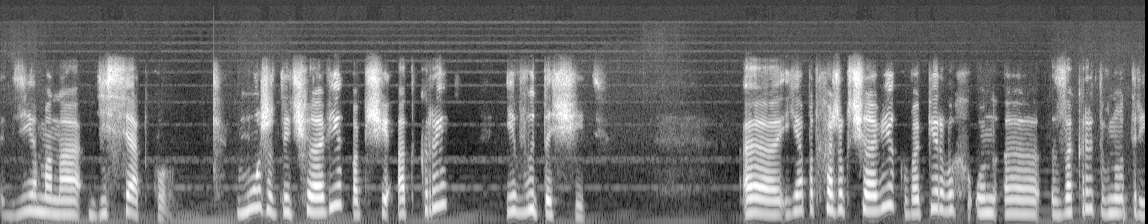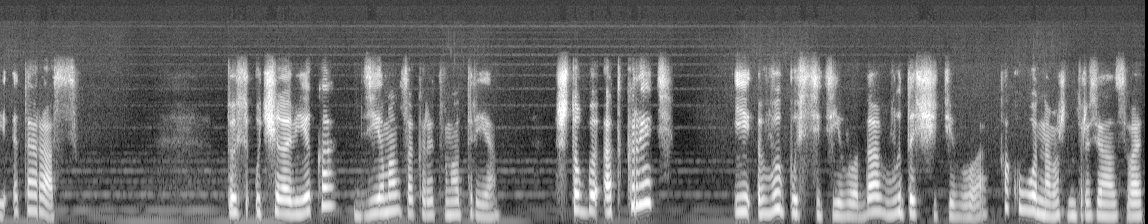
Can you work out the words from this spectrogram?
демона десятку. Может ли человек вообще открыть и вытащить? Э, Я подхожу к человеку, во-первых, он э, закрыт внутри, это раз. То есть у человека демон закрыт внутри. Чтобы открыть и выпустить его, да, вытащить его, как угодно можно, друзья, назвать,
